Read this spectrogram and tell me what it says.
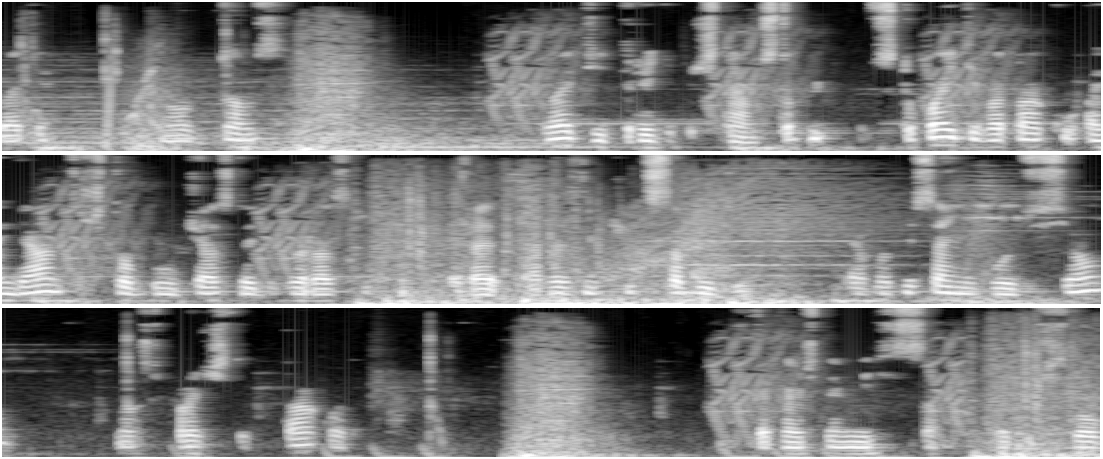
бати ну там давайте третий почитаем. Вступайте в атаку альянса чтобы участвовать в раз... раз... различных событий в описании будет все можете прочитать так вот. Это конечно месяца это число.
